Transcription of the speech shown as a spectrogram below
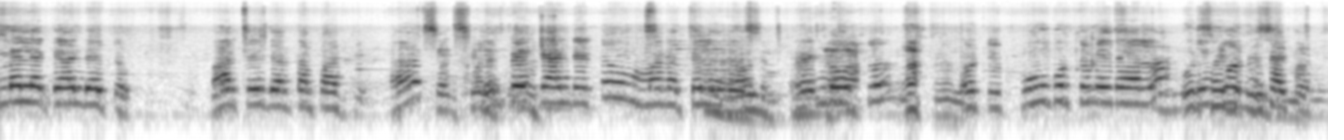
MLA candidate Bharatiya Janata party. MP candidate మన తెలుగుదేశం. రెండు ఓట్లు ఒకటి పువ్వు గుర్తు మీద వేయాలా, ఇంకోటి సైకిల్ మీద.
